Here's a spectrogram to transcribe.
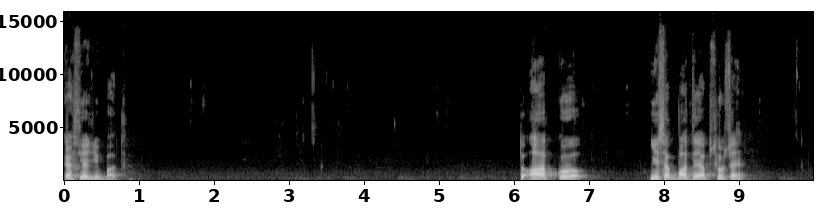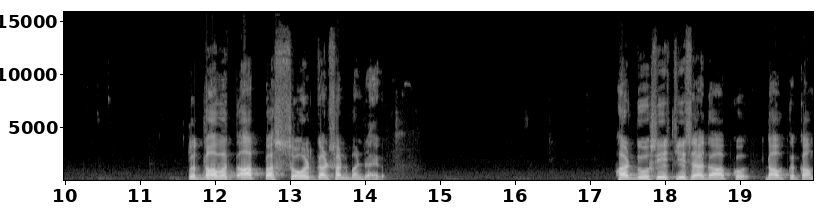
کیسی عجیب بات ہے۔ تو آپ کو یہ سب باتیں آپ سوچیں۔ تو دعوت آپ کا سول کنسرن بن جائے گا۔ ہر دوسری چیز سے زیادہ آپ کو دعوت کا کام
